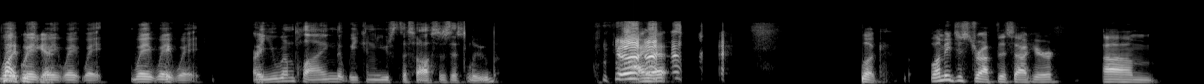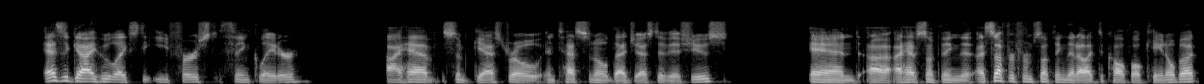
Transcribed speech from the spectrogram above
Wait, wait, wait, wait, wait, wait, wait, wait. Are you implying that we can use the sauces as lube? Look, let me just drop this out here. Um, as a guy who likes to eat first, think later, I have some gastrointestinal digestive issues, and uh, I have something that I suffer from something that I like to call volcano butt.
